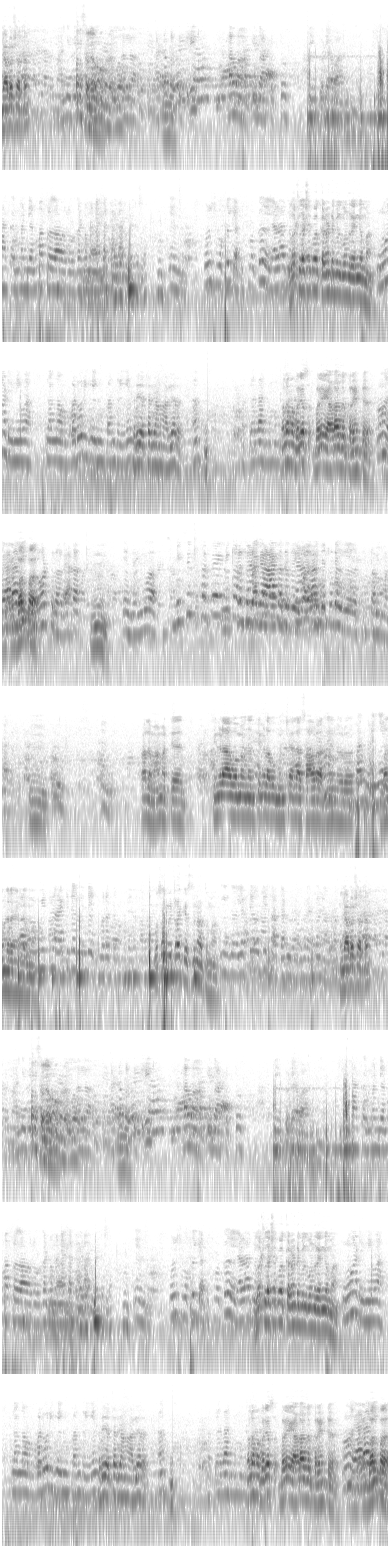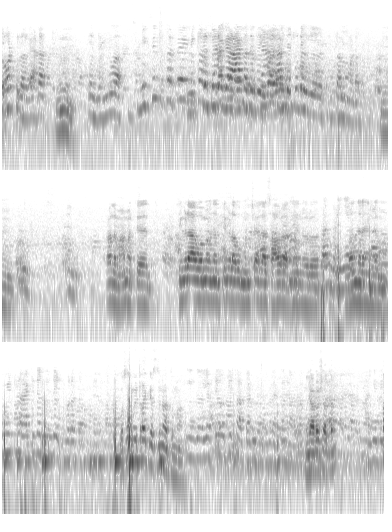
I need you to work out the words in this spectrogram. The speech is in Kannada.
ಎರಡು ವರ್ಷ ಆತ? ಮಂದಿ ಹೆಣ್ಮಕ್ಳು ಅವರು ಗಂಡು ಮನ್ಯಾಗ ಏನು ಉಳಿಸ್ಬೇಕು ಗೆಲ್ಲಿಸ್ಬೇಕು ಎಲ್ಲ ಲಕ್ಷ ಲಕ್ಷ ರೂಪಾಯಿ ಕರೆಂಟ್ ಬಿಲ್ ಬಂದ್ರೆ ಹೆಂಗಮ್ಮ? ನೋಡ್ರಿ ನೀವ. ನನ್ನ ಬಡವರಿಗೆ ಹಿಂಗ್ ಬಂದ್ರಿ ಏನು ಸರಿ ಹೆಚ್ಚಾಗಿ ಅಣ್ಣ ಅಲ್ಲೇ ರೀ. ಮತ್ತೆಲ್ಲ ನಿಮ್ಮ ಅಲ್ಲಮ್ಮ ಬರೀ ಬರೀ ಕರೆಂಟ್ ಹ್ಞೂ ಯಾರ ಬಲ್ಬ್. ನೋಡ್ತಿರಲ್ಲ ಯಾರ ಹ್ಮ್. ಏನ್ರಿ ಇವ ಮಿಕ್ಸಿ ಮಿಕ್ಸರ್ ಸುಡಾಗೆ ಹಾಕೋದ್ರಿ ಇವೆಲ್ಲ ಸುಡಾಗೆ ಚಾಲು ಮಾಡೋದು. ಹ್ಮ್. ಹ್ಞೂ ಏನು ಅಲ್ಲಮ್ಮ ಮತ್ತೆ ತಿಂಗಳ ಒಮ್ಮೆ ಒಂದೊಂದು ತಿಂಗಳ ಅವು ಮುಂಚೆ ಎಲ್ಲ ಸಾವಿರ ಹದಿನೈದು ನೂರು ಬಂದ್ರಿ ಬಂದ್ರೆ? ಹೆಂಗಮ್ಮ ಮೀಟ್ರ್ ಹಾಕಿದಾಗ್ಲಿಂದ ಎಷ್ಟು ಹೊಸ ಮೀಟರ್ ಹಾಕಿ ಎಷ್ಟು ದಿನ ಆತಮ್ಮ ಈಗ ಎಷ್ಟೋ ದಿವಸ ಎರಡು ವರ್ಷ ಆತ? ಅಲ್ಲ ಅಟ್ಟ ಬರ್ತೈತ್ರಿ ಅವ ಇದು ಆಗ್ತಿತ್ತು ಈ ಕಡೆ ಅವ ನಾಲ್ಕೈದು ಮಂದಿ ಹೆಣ್ಮಕ್ಳು ಅವರು ಗಂಡು ಮನ್ಯಾಗ ಏನು ಉಳಿಸ್ಬೇಕು ಎಲ್ಲ ಲಕ್ಷ ಲಕ್ಷ ರೂಪಾಯಿ ಕರೆಂಟ್ ಬಿಲ್ ಬಂದ್ರೆ ಹೆಂಗಮ್ಮ? ನೋಡ್ರಿ ನೀವ ನನ್ನ ಬಡವರಿಗೆ ಹಿಂಗ್ ಬಂದ್ರಿ ಏನು ಮತ್ತೆಲ್ಲ ನಿಮ್ಮ ಅಲ್ಲಮ್ಮ ಬರೀ ಬರೀ ಎರಡಾದ ಕರೆಂಟ್ ಬಲ್ಪ್ ನೋಡ್ತಿರಲ್ಲ ಯಾರ ಹ್ಮ್. ಏನ್ರಿ ಇವ ಮಿಕ್ಸಿ ಮಿಕ್ಸರ್ ಸುಡಾಗೆ ಹಾಕೋದ್ರಿ ಇವೆಲ್ಲ ಸುಡಾಗೆ ಚಾಲು ಮಾಡೋದು. ಹ್ಮ್. ಹ್ಞೂ ಏನು ಅಲ್ಲಮ್ಮ ಮತ್ತೆ ತಿಂಗಳ ಒಮ್ಮೆ ಒಂದೊಂದು ತಿಂಗಳ ಮುಂಚೆ ಎಲ್ಲ ಸಾವಿರ ಹದಿನೈದು ಬಂದ್ರೆ ಹೆಂಗಮ್ಮ? ಎಷ್ಟು ಹೊಸ ಮೀಟರ್ ಹಾಕಿ ಎಷ್ಟು ದಿನ ಆತಮ್ಮ? ಎರಡು ವರ್ಷ ಆತ? ಆಗಿದೆ.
